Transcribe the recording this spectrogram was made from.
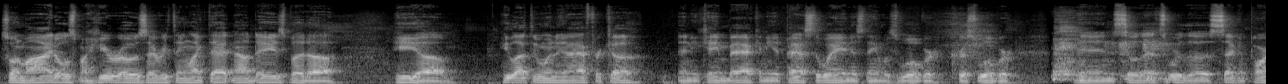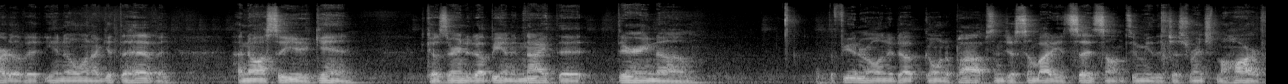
he's one of my idols, my heroes, everything like that nowadays. But uh, he um, he left and went to Africa, and he came back, and he had passed away, and his name was Wilbur, Chris Wilbur. And so that's where the second part of it, you know, when I get to heaven, I know I'll see you again, because there ended up being a night that during um, the funeral ended up going to pops and just somebody had said something to me that just wrenched my heart.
